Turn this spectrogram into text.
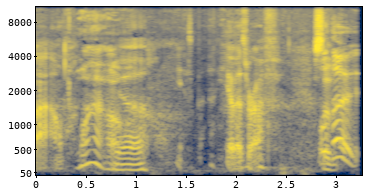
wow. Wow. Yeah. Yes, it was rough. So- Although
